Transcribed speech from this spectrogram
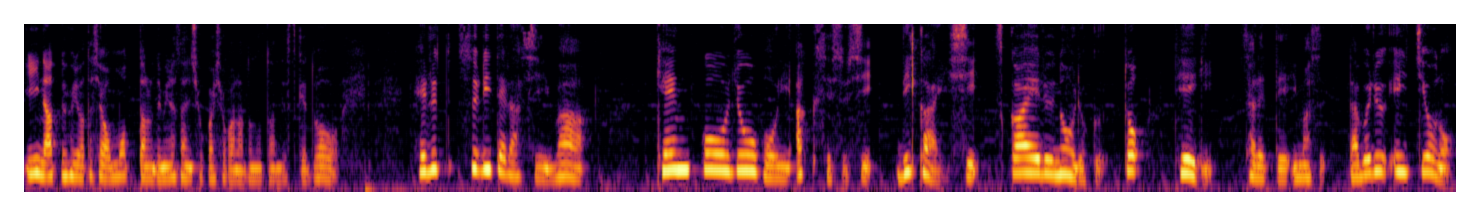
いいなというふうに私は思ったので皆さんに紹介しようかなと思ったんですけどヘルスリテラシーは健康情報にアクセスし理解し使える能力と定義されています。WHO の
